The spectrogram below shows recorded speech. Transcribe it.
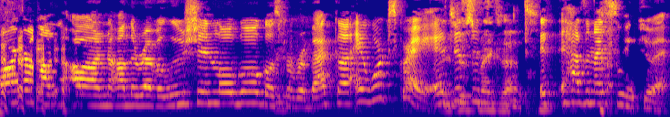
R on, on on the Revolution logo goes for Rebecca. It works great. It, It just, just makes sense. It has a nice swing to it.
